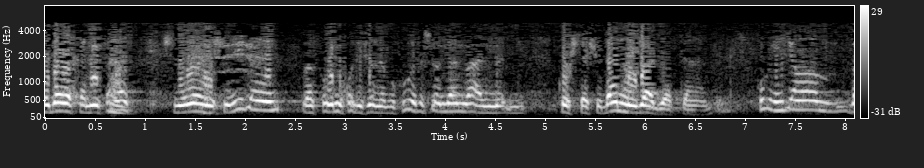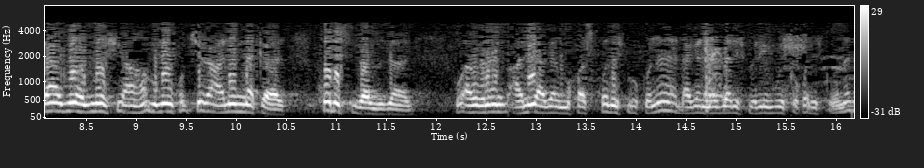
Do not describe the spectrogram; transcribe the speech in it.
صدای خلیفه است شنیدن شنیدن و فوری خودشون به کوه رسوندن و از کشته شدن نجات یافتن خب اینجا بعضی از ما شیعه ها میگن خب چرا علی نکرد خودش صدا می‌زد و اولا علی اگر مخواست خودش بکنه اگر نظرش بر این بود که خودش کنه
